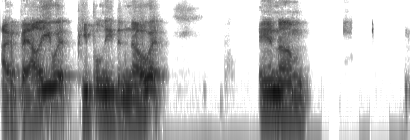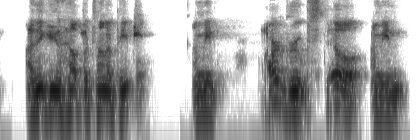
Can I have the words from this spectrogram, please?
I value it. People need to know it, and um, I think it can help a ton of people. I mean, our group still. I mean,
